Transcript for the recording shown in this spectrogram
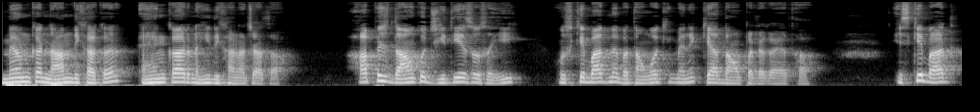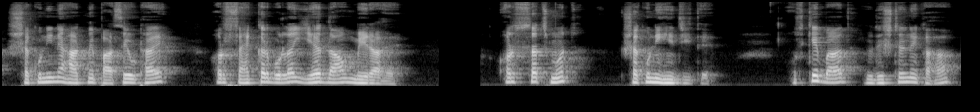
मैं उनका नाम दिखाकर अहंकार नहीं दिखाना चाहता। आप इस दांव को जीतिए सो सही, उसके बाद मैं बताऊँगा कि मैंने क्या दांव पर लगाया था। इसके बाद शकुनी ने हाथ में पासे उठाए और फेंक कर बोला, यह दांव मेरा है। और सचमुच शकुनी ही जीते। उसके बाद युधिष्ठिर ने कहा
